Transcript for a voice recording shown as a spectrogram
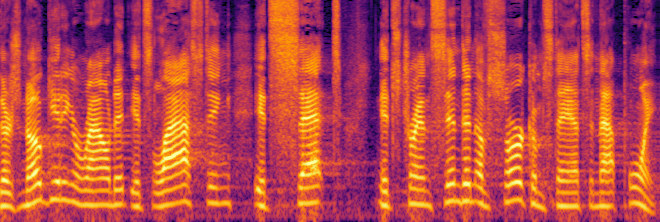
There's no getting around it. It's lasting, it's set, it's transcendent of circumstance in that point.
